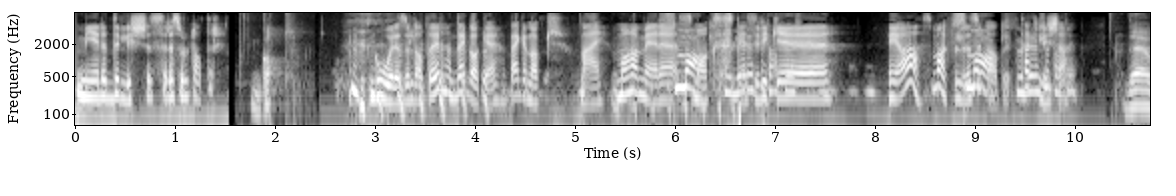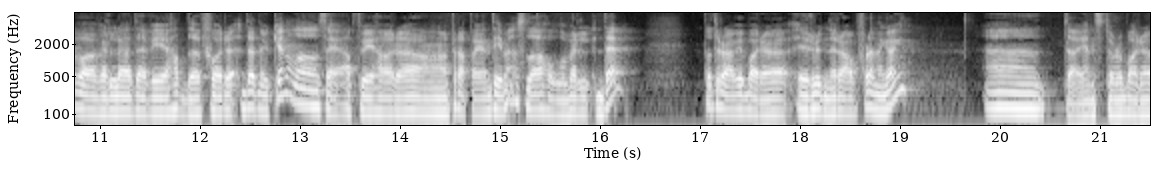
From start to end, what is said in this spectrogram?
Gir delicious resultater. Godt. Gode resultater? Det går ikke. Det er ikke nok. Nei. Må ha mer smaksspesifikke Ja, smakfulle resultater. Takk, Lisha. Det var vel det vi hadde for denne uken, og nå ser jeg at vi har prata i en time, så da holder vel det. Da tror jeg vi bare runder av for denne gang. Eh, Da gjenstår det bare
